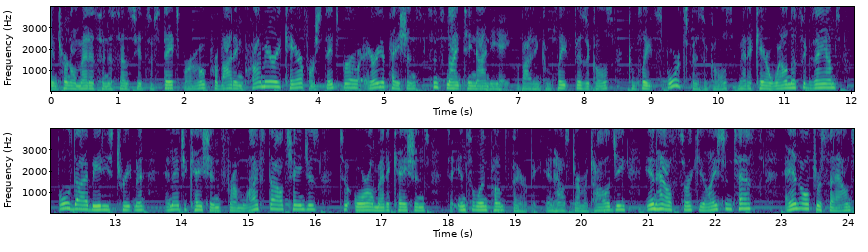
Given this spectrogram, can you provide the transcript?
Internal Medicine Associates of Statesboro, providing primary care for Statesboro area patients since 1998, providing complete physicals, complete sports physicals, Medicare wellness exams, full diabetes treatment, and education from lifestyle changes to oral medications to insulin pump therapy, in house dermatology, in house circulation tests, and ultrasounds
